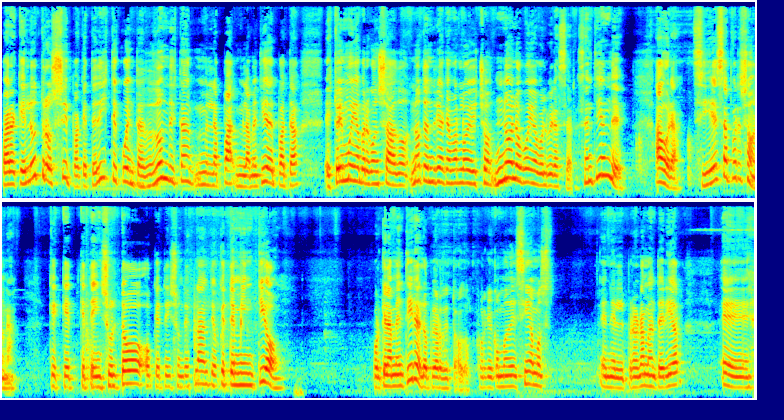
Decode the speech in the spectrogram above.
para que el otro sepa que te diste cuenta de dónde está la, metida de pata, estoy muy avergonzado, no tendría que haberlo hecho, no lo voy a volver a hacer. ¿Se entiende? Ahora, si esa persona que, te insultó o que te hizo un desplante o que te mintió, porque la mentira es lo peor de todo, porque como decíamos en el programa anterior, eh,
